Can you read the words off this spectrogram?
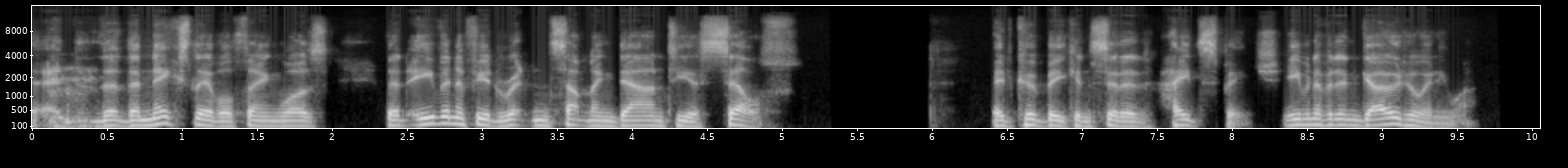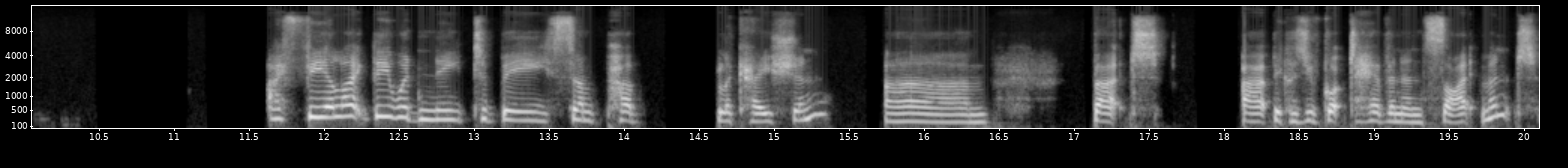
uh, the the next level thing was that even if you'd written something down to yourself, it could be considered hate speech, even if it didn't go to anyone. I feel like there would need to be some publication, um, but uh, because you've got to have an incitement.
